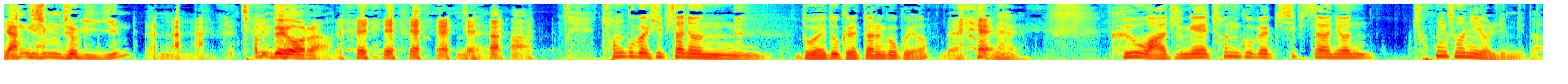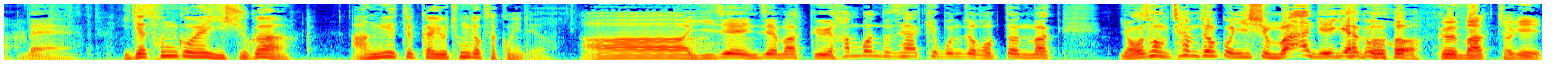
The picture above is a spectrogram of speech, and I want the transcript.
양심적이긴. 음. 참되어라. 네. 1914년도에도 그랬다는 거고요. 네. 그 와중에 1914년 총선이 열립니다. 네. 이제 선거의 이슈가 앙리에트가요 총격 사건이 돼요. 아, 이제, 이제 막 그 한 번도 생각해 본 적 없던 막 여성 참정권 이슈 막 얘기하고. 그 막 저기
